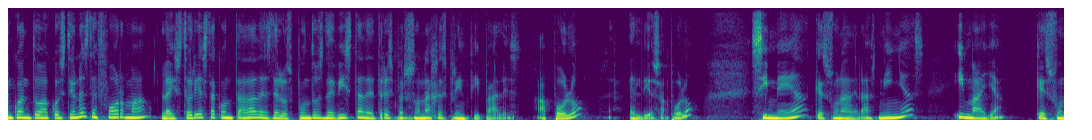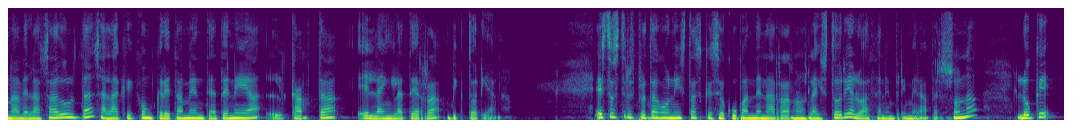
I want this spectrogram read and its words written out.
En cuanto a cuestiones de forma, la historia está contada desde los puntos de vista de tres personajes principales. Apolo, el dios Apolo, Simea, que es una de las niñas, y Maya, que es una de las adultas a la que concretamente Atenea capta en la Inglaterra victoriana. Estos tres protagonistas que se ocupan de narrarnos la historia lo hacen en primera persona, lo que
